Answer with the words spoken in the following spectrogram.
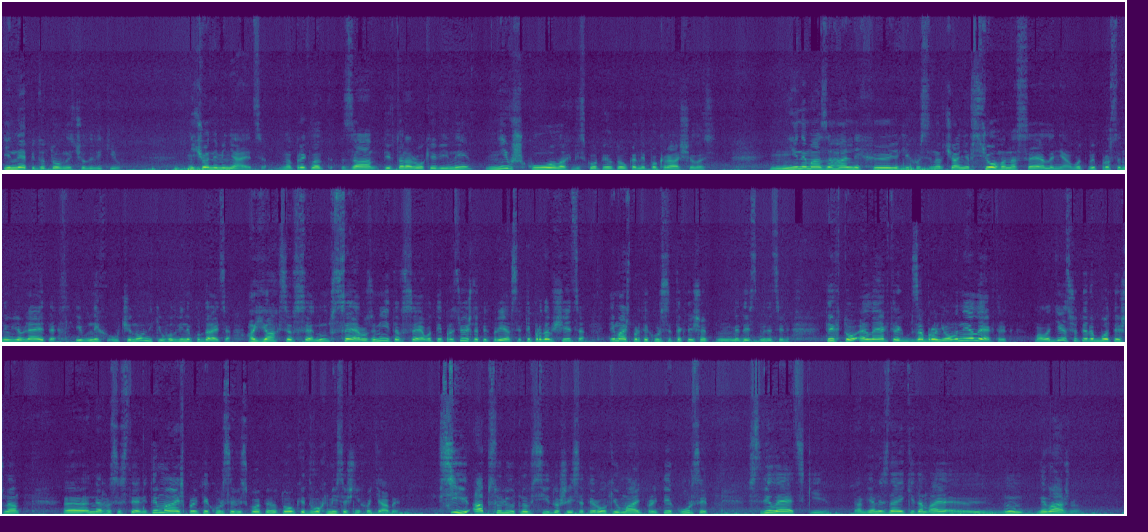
і непідготовлених чоловіків. Нічого не міняється. Наприклад, за півтора роки війни ні в школах військова підготовка не покращилась, ні нема загальних е, якихось навчання всього населення. От ви просто не уявляєте, і в них у чиновників в голові не вкладається. А як це все? Ну все, розумієте, все. От ти працюєш на підприємстві, ти продавщиця, ти маєш пройти курси тактичної меди- медицини. Ти хто? Електрик, заброньований електрик. Молодець, що ти працюєш на е, енергосистемі. Ти маєш пройти курси військової підготовки двохмісячні хоча б. Всі, абсолютно всі до 60 років мають пройти курси стрілецькі, там, я не знаю, які там, а, е, ну, неважно.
